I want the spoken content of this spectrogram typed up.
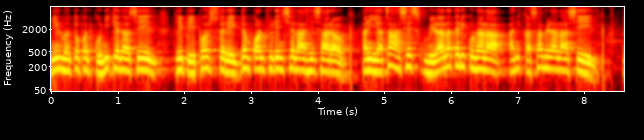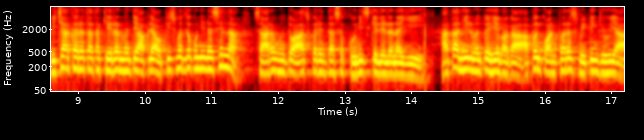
नील म्हणतो पण कुणी केलं असेल? हे पेपर्स तर एकदम कॉन्फिडेन्शियल आहे सारंग आणि याचा असेस मिळाला तरी कुणाला? आणि कसा मिळाला असेल? विचार करत आता किरण म्हणते आपल्या ऑफिसमधलं कोणी नसेल ना? सारंग म्हणतो आजपर्यंत असं कोणीच केलेलं नाही आता नील म्हणतो हे बघा आपण कॉन्फरन्स मीटिंग घेऊया.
